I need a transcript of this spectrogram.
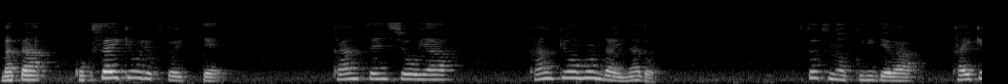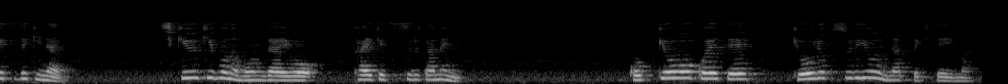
また、国際協力といって、感染症や環境問題など、一つの国では解決できない地球規模の問題を解決するために、国境を越えて協力するようになってきています。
